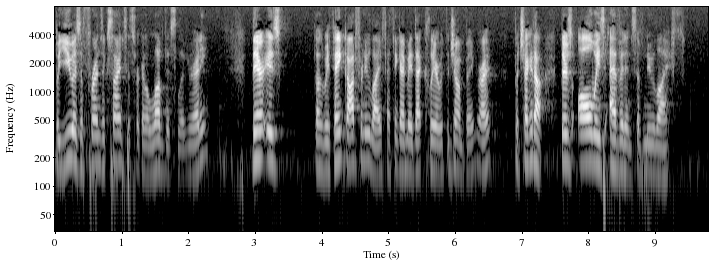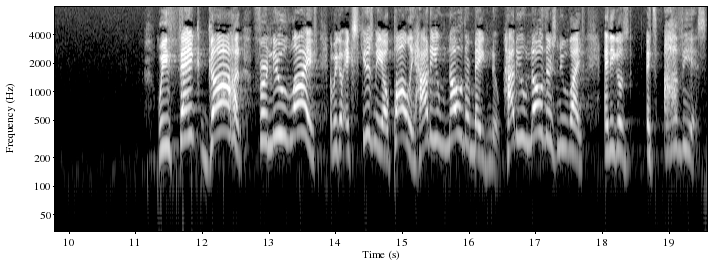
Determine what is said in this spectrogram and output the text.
But you, as a forensic scientist, are going to love this, Liv. You ready? There is, we thank God for new life. I think I made that clear with the jumping, right? But check it out. There's always evidence of new life. We thank God for new life. And we go, Excuse me, oh, Paulie, how do you know they're made new? How do you know there's new life? And he goes, It's obvious.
